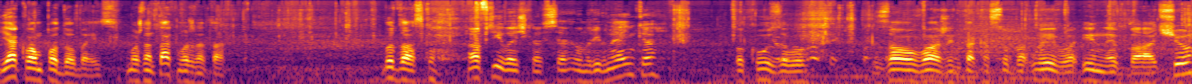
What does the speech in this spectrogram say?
Як вам подобається. Можна так, можна так. Будь ласка, автівочка вся он рівненька. По кузову зауважень так особливо і не бачу.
